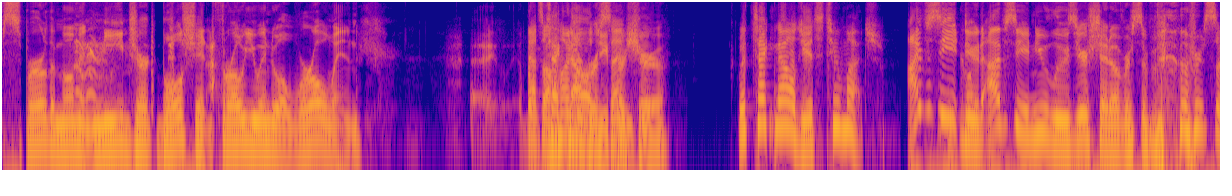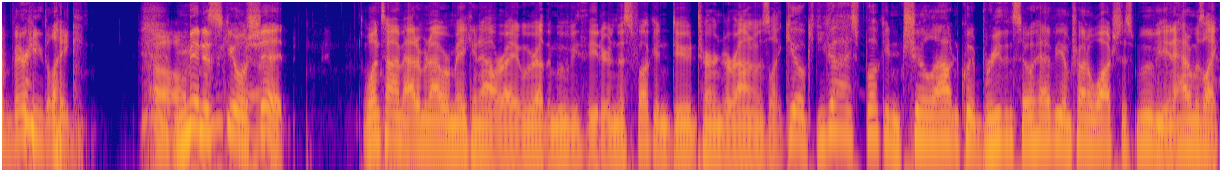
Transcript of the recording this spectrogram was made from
spur of the moment knee jerk bullshit throw you into a whirlwind. Uh, That's a hundred technology percent for sure. true. With technology, it's too much. I've seen, dude, I've seen you lose your shit over some over some very like Oh, minuscule yeah. shit. One time, Adam and I were making out, right? We were at the movie theater, and this fucking dude turned around and was like, Yo, can you guys fucking chill out and quit breathing so heavy? I'm trying to watch this movie. And Adam was like,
